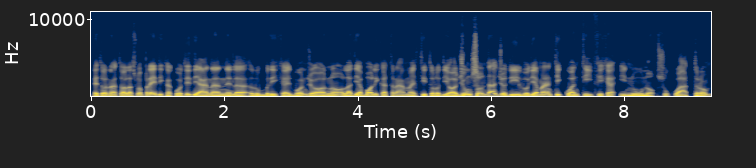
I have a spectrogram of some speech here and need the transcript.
è tornato alla sua predica quotidiana nella rubrica Il buongiorno, la diabolica trama, il titolo di oggi. Un sondaggio di Ilvo Diamanti quantifica in uno su quattro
